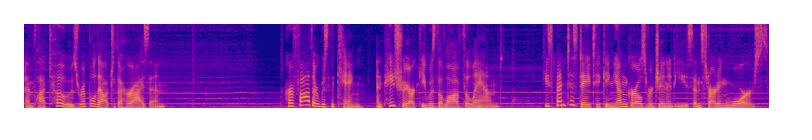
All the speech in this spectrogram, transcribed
and plateaus rippled out to the horizon. Her father was the king, and patriarchy was the law of the land. He spent his day taking young girls' virginities and starting wars.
